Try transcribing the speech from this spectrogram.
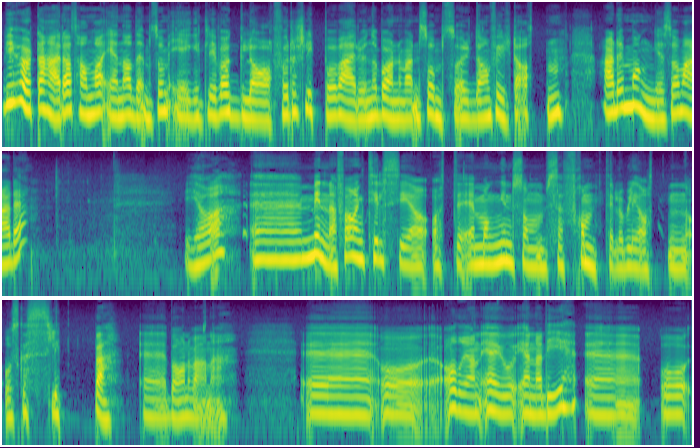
Vi hørte her at han var en av dem som egentlig var glad for å slippe å være under barnevernets omsorg da han fylte 18. Er det mange som er det? Ja, eh, min erfaring tilsier at det er mange som ser fram til å bli 18 og skal slippe eh, barnevernet. Eh, og Adrian er jo en av de, og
